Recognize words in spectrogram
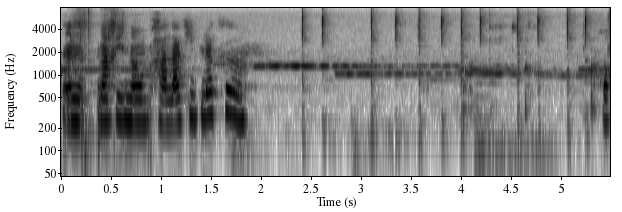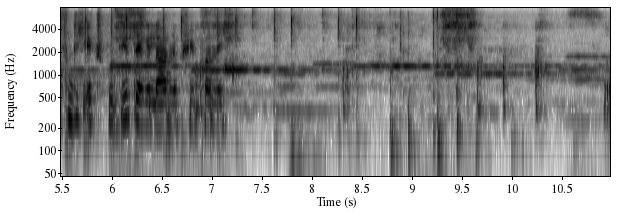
Dann mache ich noch ein paar Lucky Blöcke. Hoffentlich explodiert der geladene Creeper nicht. So.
